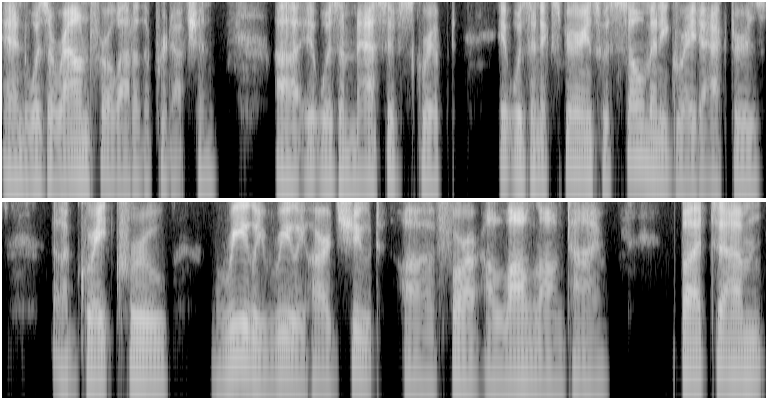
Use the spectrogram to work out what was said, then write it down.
and was around for a lot of the production. Uh, it was a massive script. It was an experience with so many great actors, a great crew, really, really hard shoot uh, for a long, long time. But um,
